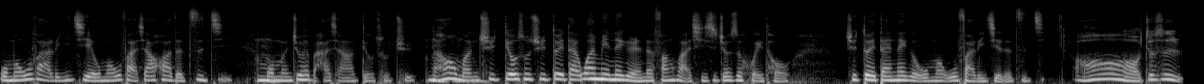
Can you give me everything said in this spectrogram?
我们无法理解，我们无法消化的自己，嗯、我们就会把它想要丢出去。嗯、然后我们去丢出去对待外面那个人的方法，其实就是回头去对待那个我们无法理解的自己。哦，就是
